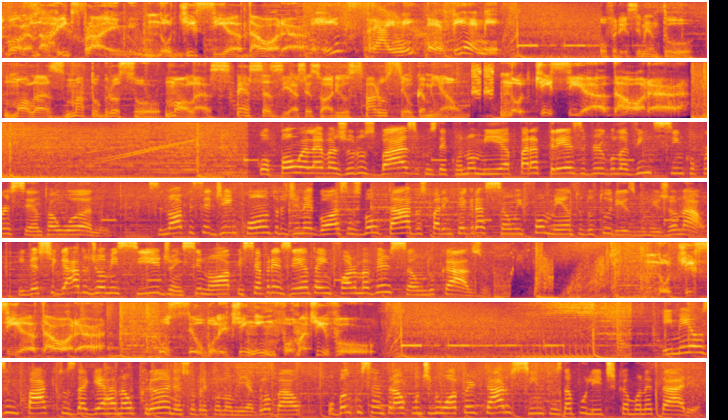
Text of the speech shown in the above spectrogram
Agora na Hits Prime. Notícia da hora. Hits Prime FM. Oferecimento: Molas Mato Grosso. Molas, peças e acessórios para o seu caminhão. Notícia da hora. Copom eleva juros básicos da economia para 13,25% ao ano. Sinop cedia encontro de negócios voltados para integração e fomento do turismo regional. Investigado de homicídio em Sinop se apresenta em forma versão do caso. Notícia da hora. O seu boletim informativo. Em meio aos impactos da guerra na Ucrânia sobre a economia global, o Banco Central continuou a apertar os cintos na política monetária.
